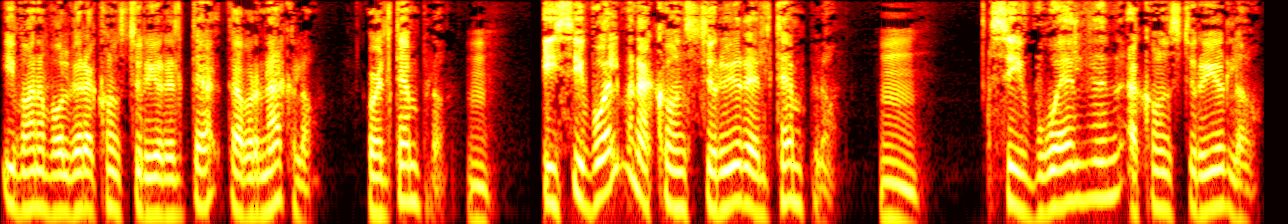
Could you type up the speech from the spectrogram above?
y van a volver a construir el ta- tabernáculo o el templo. Mm. Y si vuelven a construir el templo, Mm. si vuelven a construirlo,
